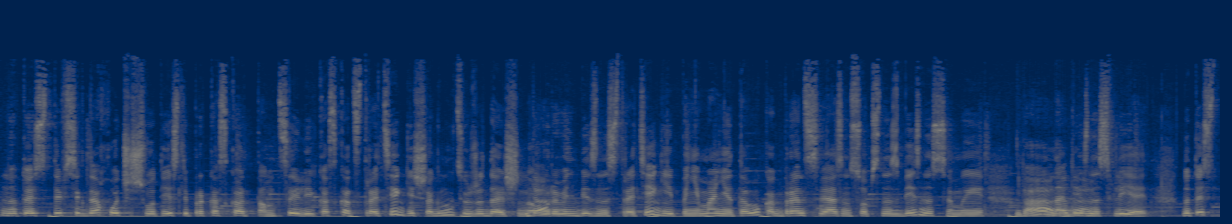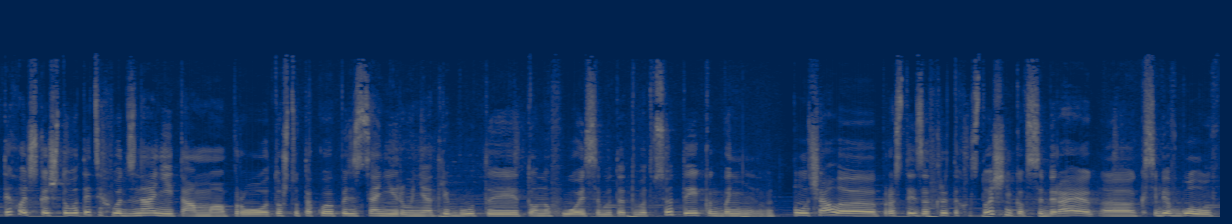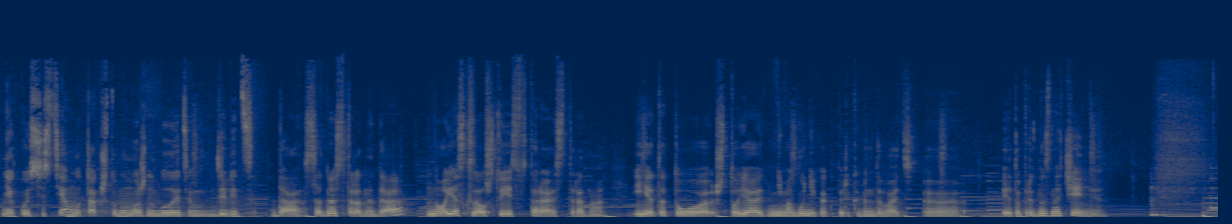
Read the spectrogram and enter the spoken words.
Ну, то есть ты всегда хочешь, вот если про каскад там цели и каскад стратегии, шагнуть уже дальше на да? уровень бизнес-стратегии, понимание того, как бренд связан, собственно, с бизнесом и да, а, на да, бизнес да. влияет. Ну, то есть ты хочешь сказать, что вот этих вот знаний там а, про то, что такое позиционирование, атрибуты, tone of voice и вот это вот все, ты как бы получала просто из открытых источников, собирая э, к себе в голову в некую систему так, чтобы можно было этим делиться. Да, с одной стороны, да, но я сказала, что есть вторая другая сторона. И это то, что я не могу никак порекомендовать. Э, это предназначение.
